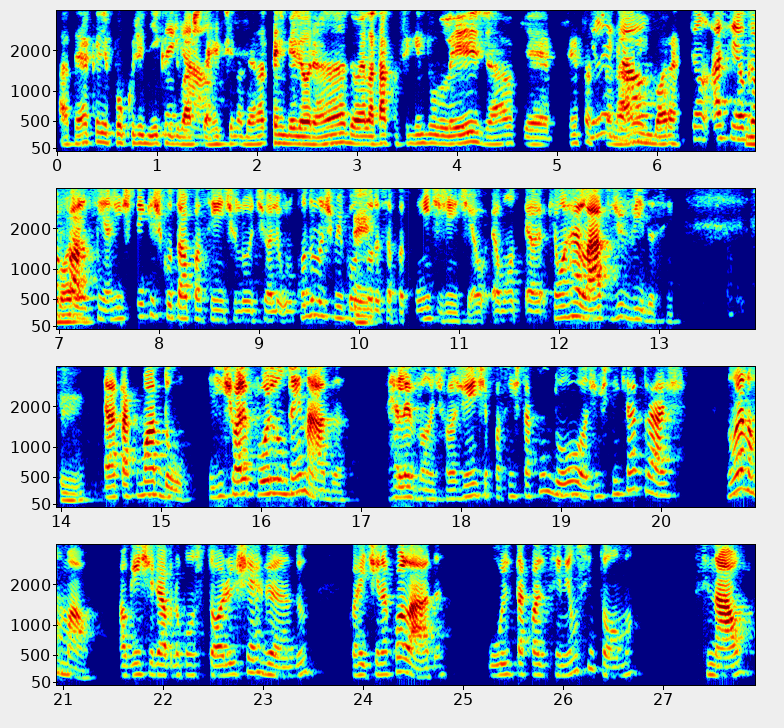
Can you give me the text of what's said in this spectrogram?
até aquele pouco de líquido Legal. debaixo da retina dela tem melhorando, ela está conseguindo ler já, o que é sensacional, que legal. embora... Então, assim, é o que embora... eu falo, assim, a gente tem que escutar o paciente, Lute, olha, quando o Lute me contou Sim. dessa paciente, gente, é, é, uma, é, é um relato de vida, assim. Sim. Ela está com uma dor, a gente olha pro olho não tem nada relevante, fala, gente, a paciente está com dor, a gente tem que ir atrás. Não é normal. Alguém chegava no consultório enxergando, com a retina colada, o olho está quase sem nenhum sintoma, sinal,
